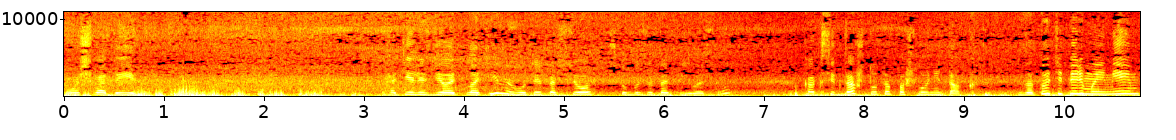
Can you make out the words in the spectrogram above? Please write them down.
мощь воды. Хотели сделать плотину, вот это все, чтобы затопилось. Ну, как всегда, что-то пошло не так. Зато теперь мы имеем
